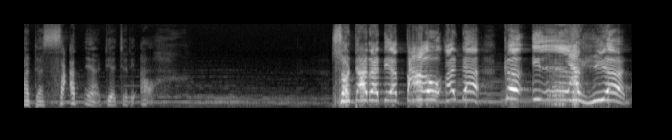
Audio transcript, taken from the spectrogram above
ada saatnya dia jadi Allah. Saudara dia tahu ada keilahian.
